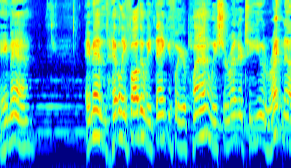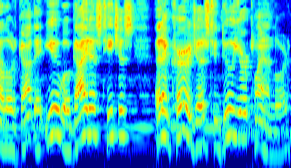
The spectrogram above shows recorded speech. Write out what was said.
Amen. Amen. Heavenly Father, we thank you for your plan. We surrender to you right now, Lord God, that you will guide us, teach us, and encourage us to do your plan, Lord.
